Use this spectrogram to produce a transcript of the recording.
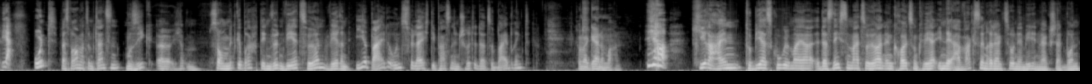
Ja. Und was brauchen wir zum Tanzen? Musik. Äh, ich habe einen Song mitgebracht, den würden wir jetzt hören, während ihr beide uns vielleicht die passenden Schritte dazu beibringt. Können wir gerne machen. Ja! Kira Hein, Tobias Kugelmeier, das nächste Mal zu hören in Kreuz und Quer in der Erwachsenenredaktion der Medienwerkstatt Bonn.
